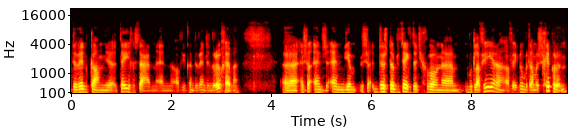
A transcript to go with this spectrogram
de, wind kan je tegenstaan. En, of je kunt de wind in de rug hebben. Uh, en, en, en je, dus dat betekent dat je gewoon uh, moet laveren. Of ik noem het dan maar schipperen.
